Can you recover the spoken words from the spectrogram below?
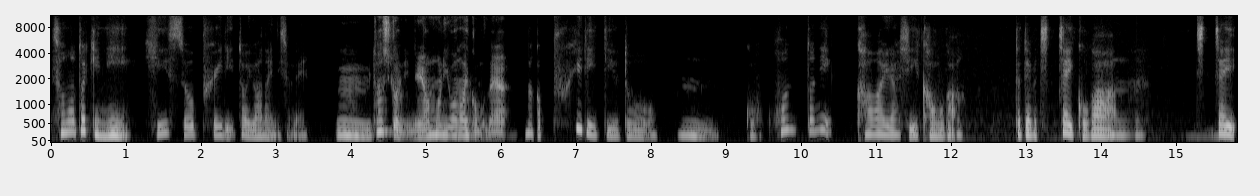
その時に、He's so pretty とは言わないんですよね。うん、確かにね、あんまり言わないかもね。なんか pretty っていうと、うん。こう本当に可愛らしい顔が。例えばちっちゃい子が、ちっちゃい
